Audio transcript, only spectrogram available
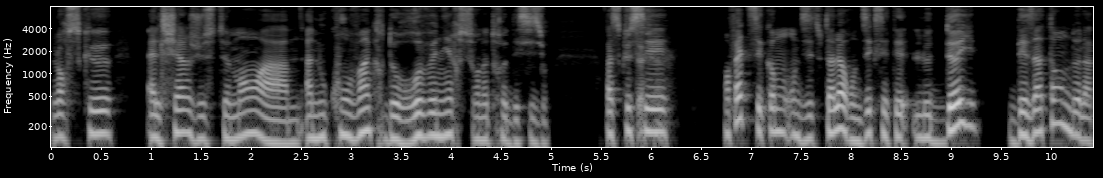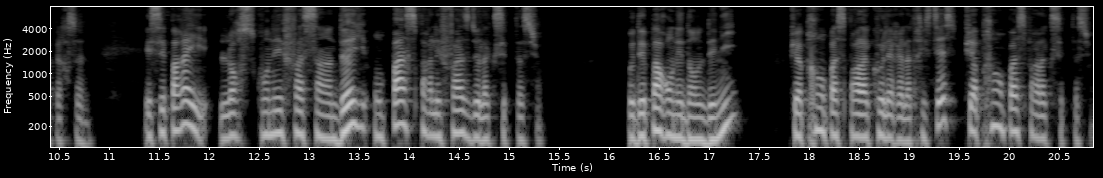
lorsque elle cherche justement à, à nous convaincre de revenir sur notre décision. Parce que c'est, en fait, c'est comme on disait tout à l'heure, on disait que c'était le deuil des attentes de la personne. Et c'est pareil, lorsqu'on est face à un deuil, on passe par les phases de l'acceptation. Au départ, on est dans le déni, puis après on passe par la colère et la tristesse, puis après on passe par l'acceptation.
